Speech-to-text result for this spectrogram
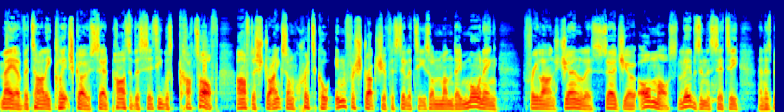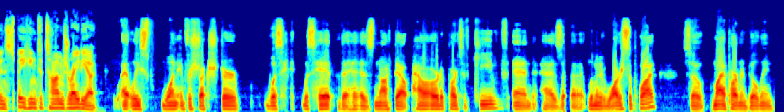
Mayor Vitaly Klitschko said part of the city was cut off after strikes on critical infrastructure facilities on Monday morning. Freelance journalist Sergio Olmos lives in the city and has been speaking to Times Radio at least one infrastructure was was hit that has knocked out power to parts of Kiev and has a limited water supply. So my apartment building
